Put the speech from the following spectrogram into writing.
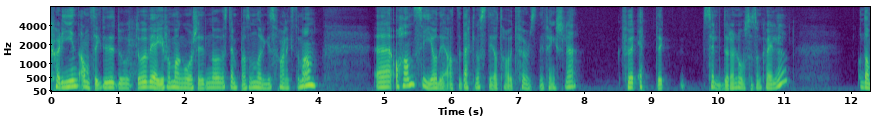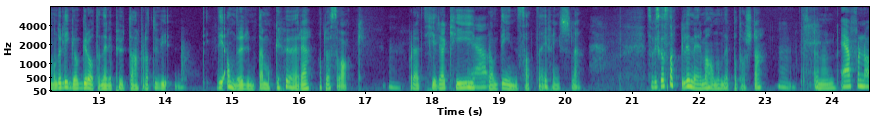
klint ansiktet ditt utover VG for mange år siden og stempla som Norges farligste mann. Uh, og han sier jo det at det er ikke noe sted å ta ut følelsene i fengselet før etter celledøra låses om kvelden. Og da må du ligge og gråte nedi puta, for at du, de andre rundt deg må ikke høre at du er svak. Mm. For det er et hierarki ja. blant de innsatte i fengselet. Så vi skal snakke litt mer med han om det på torsdag. Mm. Spennende. Ja, for nå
